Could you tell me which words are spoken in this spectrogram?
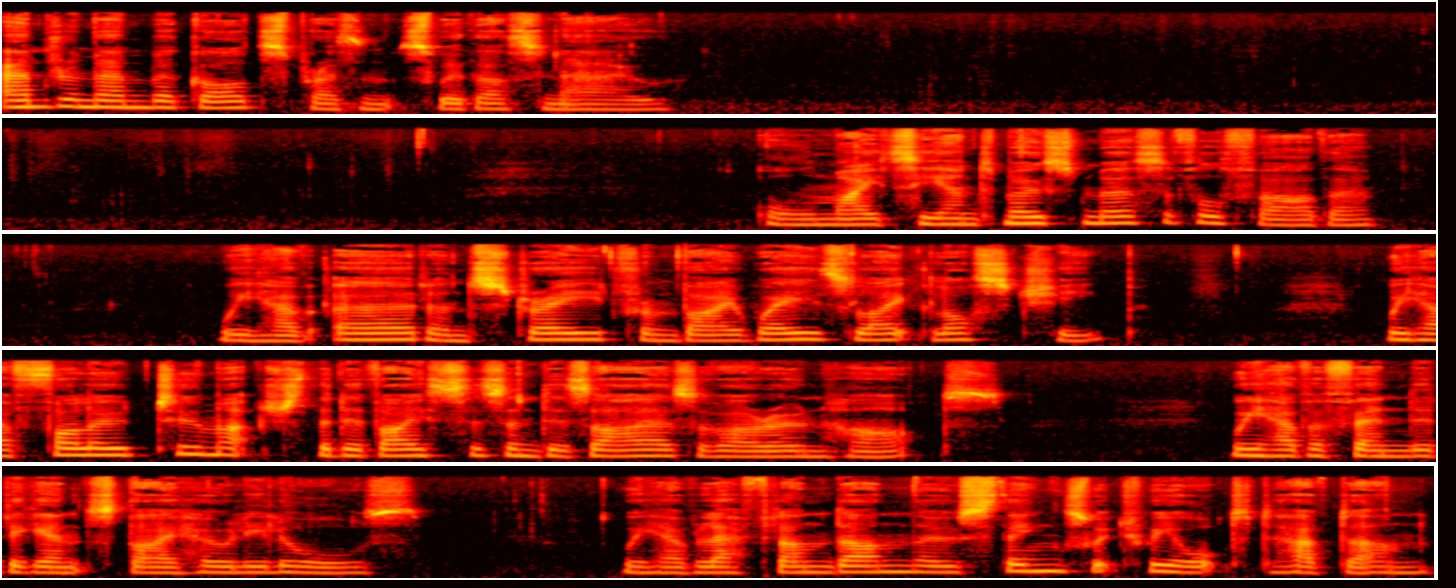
and remember God's presence with us now. Almighty and most merciful Father, we have erred and strayed from thy ways like lost sheep. We have followed too much the devices and desires of our own hearts. We have offended against thy holy laws. We have left undone those things which we ought to have done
